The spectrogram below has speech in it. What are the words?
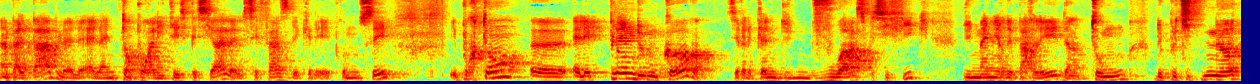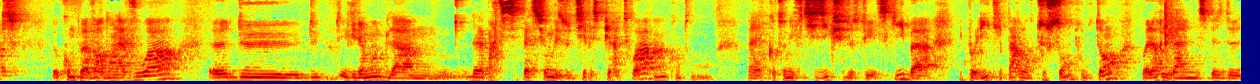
impalpable, elle, a une temporalité spéciale, elle s'efface dès qu'elle est prononcée. Et pourtant, euh, elle est pleine de mon corps, c'est-à-dire elle est pleine d'une voix spécifique, d'une manière de parler, d'un ton, de petites notes, euh, qu'on peut avoir dans la voix, euh, de, évidemment de la, participation des outils respiratoires. Hein, quand, on, bah, quand on est physique chez Dostoevsky, bah, Hippolyte il parle en toussant tout le temps, ou alors il a une espèce de.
